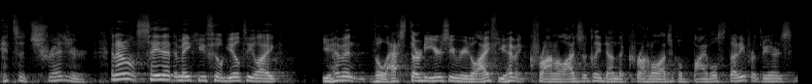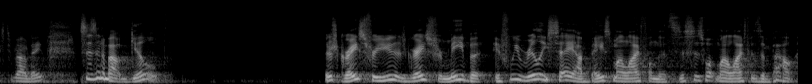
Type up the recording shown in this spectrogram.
It's a treasure. And I don't say that to make you feel guilty like you haven't, the last 30 years of your life, you haven't chronologically done the chronological Bible study for 365 days. This isn't about guilt. There's grace for you, there's grace for me, but if we really say, I base my life on this, this is what my life is about,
